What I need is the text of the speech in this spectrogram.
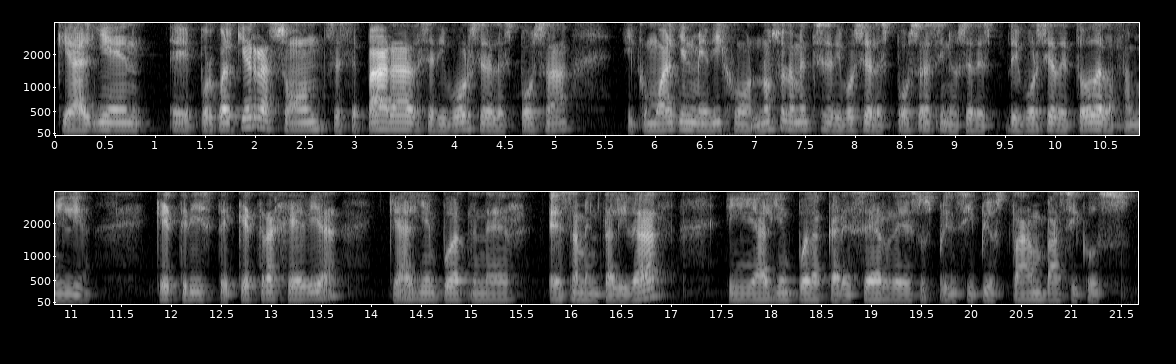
que alguien eh, por cualquier razón se separa, se divorcia de la esposa y como alguien me dijo, no solamente se divorcia de la esposa, sino se divorcia de toda la familia. Qué triste, qué tragedia que alguien pueda tener esa mentalidad y alguien pueda carecer de esos principios tan básicos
